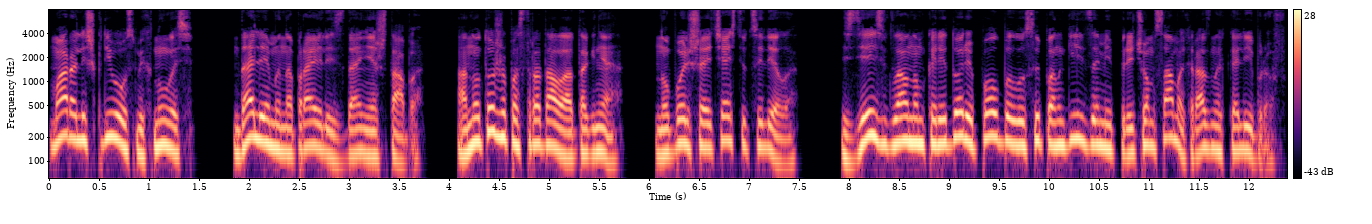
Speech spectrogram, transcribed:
Мара лишь криво усмехнулась. Далее мы направились в здание штаба. Оно тоже пострадало от огня, но большая часть уцелела. Здесь, в главном коридоре, пол был усыпан гильзами, причем самых разных калибров.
